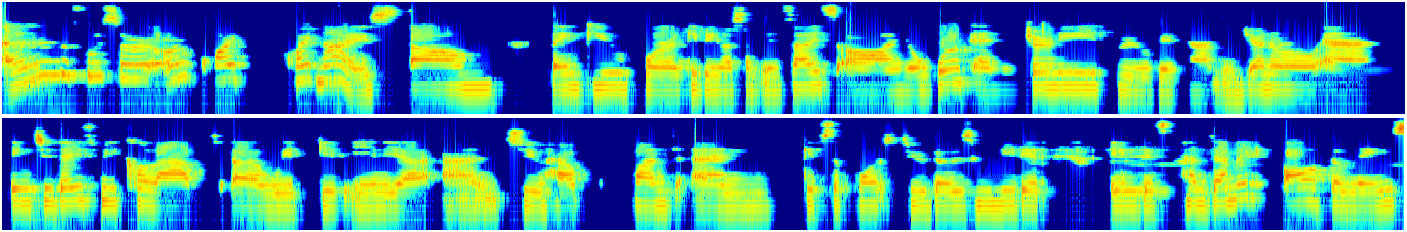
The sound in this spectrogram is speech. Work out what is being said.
and the foods are, are quite quite nice. Um, thank you for giving us some insights on your work and journey through Vietnam in general. And in today's we collabed uh, with Give India and to help fund and give support to those who need it in this pandemic. All of the links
